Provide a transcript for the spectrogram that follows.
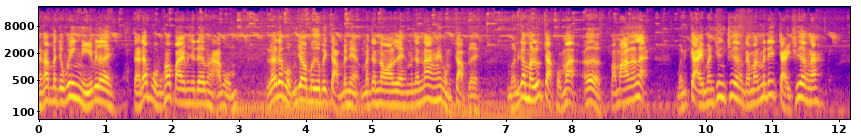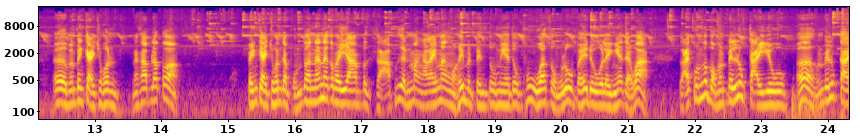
นะครับ มันจะวิ่งหนีไปเลย แต่ถ้าผมเข้าไปมันจะเดินมาหาผม แล้วถ้าผมจะเอามือไปจับมันเนี่ย มันจะนอนเลย มันจะนั่งให้ผมจับเลย เหมือนกับมันรู้จักผมอะเออ ประมาณนั้นแหละ เหมือนไก่มันเชื่องเชื่องแต่มันไม่ได้ไก่เชื่องนะ เออ มันเป็นไก่ชนนะครับ แล้วก็เป็นไก่ชนแต่ผมตอนนั้นนะก็พยายามปรึกษาเพื่อนมั่งอะไรมั่งว่าเฮ้ยมันเป็นตัวเมียตัวผู้ว่าส่งรูปไปให้ดูอะไรเงี้ยแต่ว่า หลายคนก็บอกมันเป็นลูกไก่อยู่ เออ มันเป็นลูกไก่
